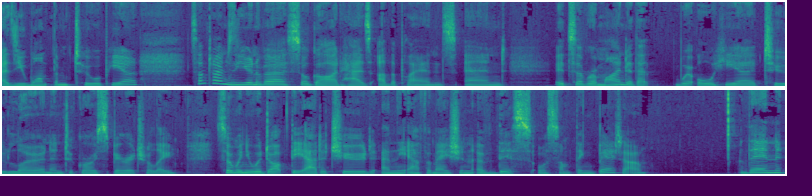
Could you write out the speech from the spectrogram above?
as you want them to appear, sometimes the universe or God has other plans. And it's a reminder that we're all here to learn and to grow spiritually. So when you adopt the attitude and the affirmation of this or something better, then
